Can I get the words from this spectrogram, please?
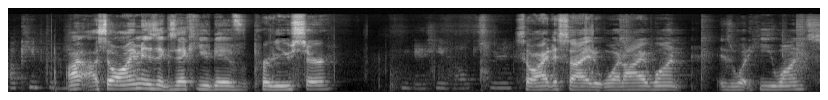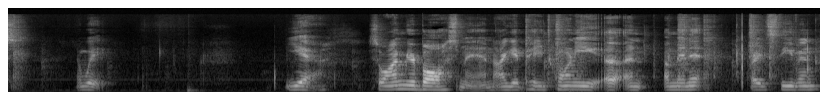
I'll keep the. I, I- so I'm his executive producer. Okay, he helps me. So I decide what I want is what he wants. And wait. Yeah. So I'm your boss, man. I get paid 20 a, an, a minute. Right, Steven?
